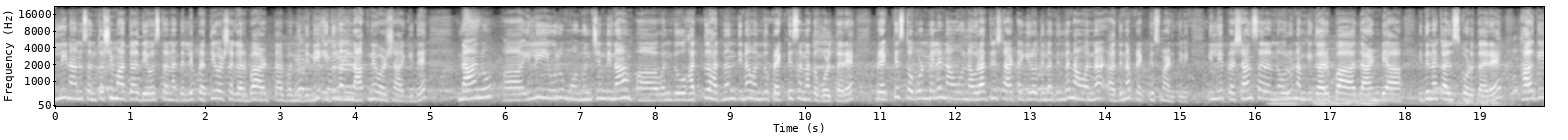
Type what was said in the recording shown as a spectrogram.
ಇಲ್ಲಿ ನಾನು ಸಂತೋಷಿ ಮಾತಾ ದೇವಸ್ಥಾನದಲ್ಲಿ ಪ್ರತಿ ವರ್ಷ ಗರ್ಭ ಆಡ್ತಾ ಬಂದಿದ್ದೀನಿ. ಇದು ನನ್ನ ನಾಲ್ಕನೇ ವರ್ಷ ಆಗಿದೆ. ನಾನು ಇಲ್ಲಿ ಇವರು ಮುಂಚಿನ ದಿನ ಒಂದು ಹತ್ತು, ಹನ್ನೊಂದು ದಿನ ಒಂದು ಪ್ರ್ಯಾಕ್ಟೀಸನ್ನು ತೊಗೊಳ್ತಾರೆ. ಪ್ರಾಕ್ಟೀಸ್ ತೊಗೊಂಡ್ಮೇಲೆ ನಾವು ನವರಾತ್ರಿ ಸ್ಟಾರ್ಟ್ ಆಗಿರೋ ದಿನದಿಂದ ನಾವು ಅನ್ನ ಅದನ್ನು ಪ್ರಾಕ್ಟೀಸ್ ಮಾಡ್ತೀವಿ. ಇಲ್ಲಿ ಪ್ರಶಾಂತ್ ಸರ್ ಅನ್ನೋರು ನಮಗೆ ಗರ್ಭ, ದಾಂಡ್ಯ ಇದನ್ನು ಕಲಿಸ್ಕೊಡ್ತಾರೆ. ಹಾಗೆ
